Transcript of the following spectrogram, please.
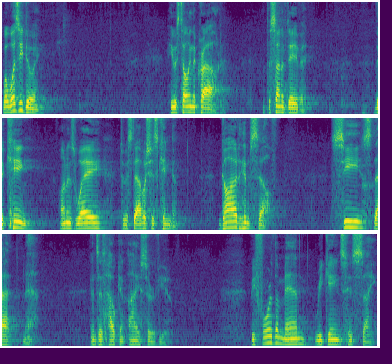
What was he doing? He was telling the crowd that the Son of David, the King, on his way to establish his kingdom, God Himself sees that man and says, How can I serve you? Before the man regains his sight,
